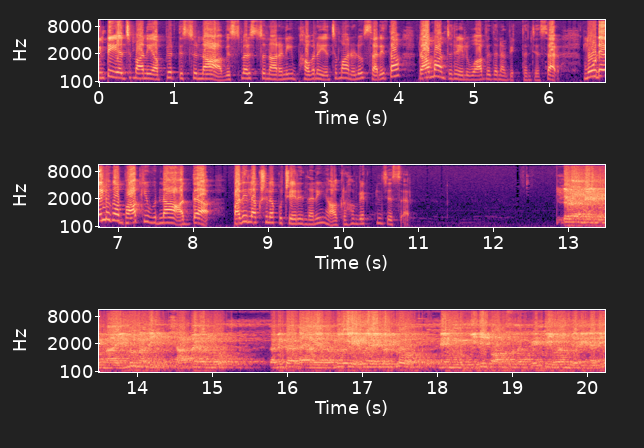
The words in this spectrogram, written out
ఇంటి యజమాని అభ్యర్థిస్తున్నా విస్మరిస్తున్నారని భవన యజమానులు సరిత రామాంజనేయులు ఆవేదన వ్యక్తం చేశారు. మూడేళ్ళుగా బాకీ ఉన్న అద్దె పది లక్షలకు చేరిందని ఆగ్రహం వ్యక్తం చేశారు. ఇక్కడ నేను నా ఇల్లు ఉన్నది షాద్నగర్లో కనుక రెండు వేల ఇరవై ఒకటిలో నేను బీజేపీ ఆఫీసులకు పెట్టి ఇవ్వడం జరిగినది.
